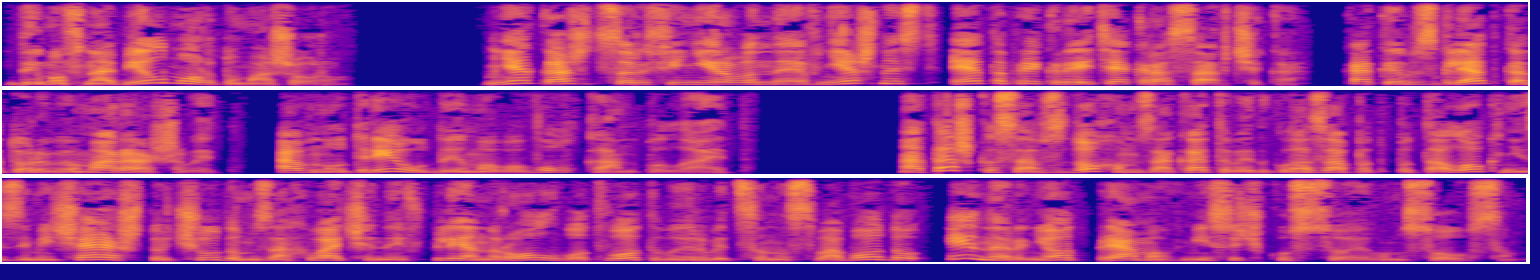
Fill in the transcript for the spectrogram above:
Дымов набил морду мажору. Мне кажется, рафинированная внешность это прикрытие красавчика, как и взгляд, который вымораживает, а внутри у Дымова вулкан пылает. Наташка со вздохом закатывает глаза под потолок, не замечая, что чудом захваченный в плен Ролл вот-вот вырвется на свободу и нырнет прямо в мисочку с соевым соусом.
